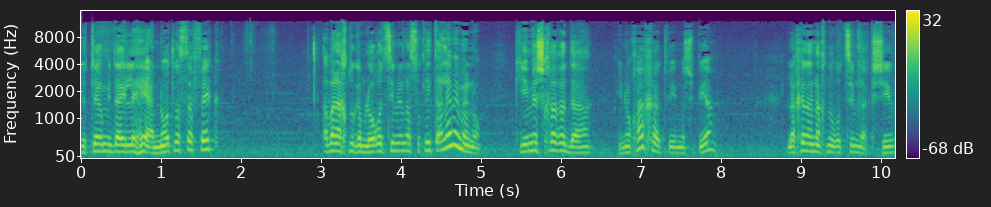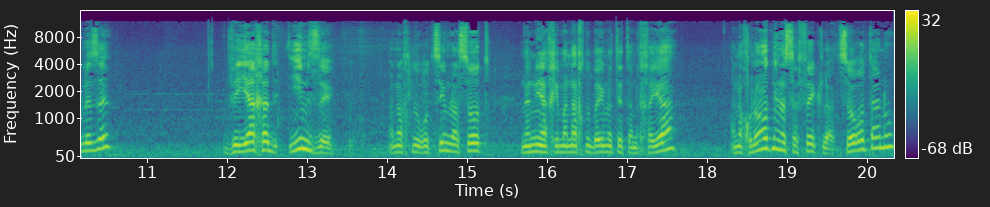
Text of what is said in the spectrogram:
יותר מדי להיענות לספק, אבל אנחנו גם לא רוצים לנסות להתעלם ממנו. כי אם יש חרדה, היא נוכחת והיא משפיעה. לכן אנחנו רוצים להקשיב לזה, ויחד עם זה אנחנו רוצים לעשות, נניח אם אנחנו באים לתת הנחיה, אנחנו לא נותנים לספק לעצור אותנו,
